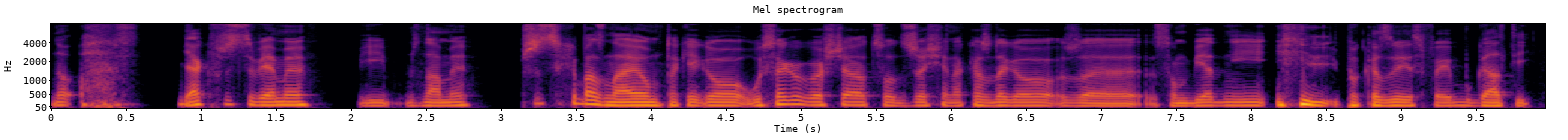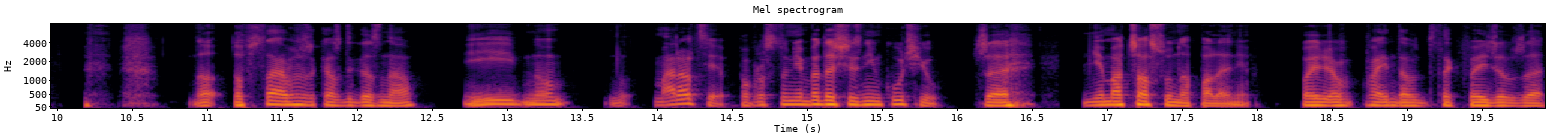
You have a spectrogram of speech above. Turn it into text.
No, jak wszyscy wiemy i znamy, wszyscy chyba znają takiego łysego gościa, co drze się na każdego, że są biedni i pokazuje swoje Bugatti. No, obstawiam, że każdy go zna i no, no, ma rację, po prostu nie będę się z nim kłócił, że nie ma czasu na palenie. Powiedział, pamiętam, że tak powiedział, że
